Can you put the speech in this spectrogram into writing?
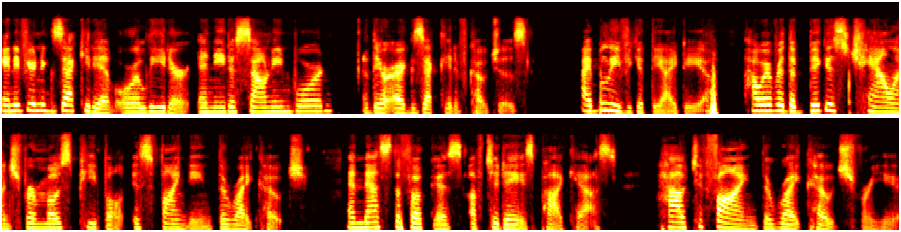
and if you're an executive or a leader and need a sounding board, there are executive coaches. I believe you get the idea. However, the biggest challenge for most people is finding the right coach. And that's the focus of today's podcast how to find the right coach for you.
